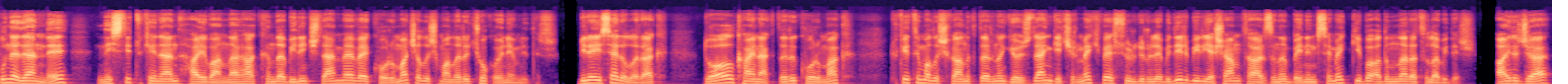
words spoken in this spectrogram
Bu nedenle nesli tükenen hayvanlar hakkında bilinçlenme ve koruma çalışmaları çok önemlidir. Bireysel olarak doğal kaynakları korumak, tüketim alışkanlıklarını gözden geçirmek ve sürdürülebilir bir yaşam tarzını benimsemek gibi adımlar atılabilir. Ayrıca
